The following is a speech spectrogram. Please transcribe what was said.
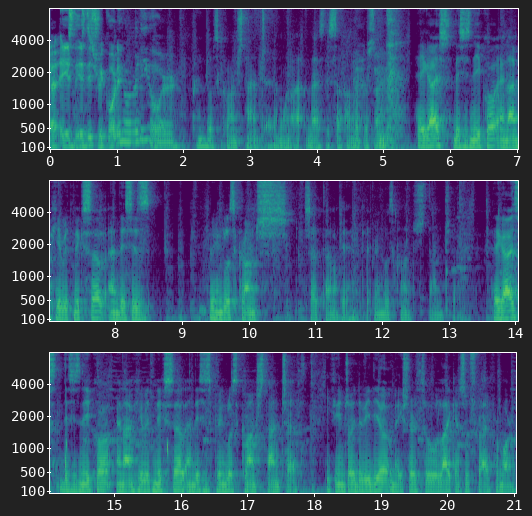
Uh, is, is this recording already or? Pringles Crunch time chat. I'm gonna mess this up 100%. hey guys, this is NiKo and I'm here with Mixwell and this is Pringles Crunch chat time. Okay, okay. Pringles Crunch time chat. Hey guys, this is NiKo and I'm here with Mixwell and this is Pringles Crunch time chat. If you enjoyed the video, make sure to like and subscribe for more.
